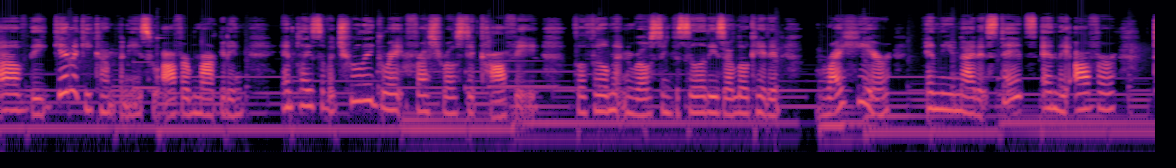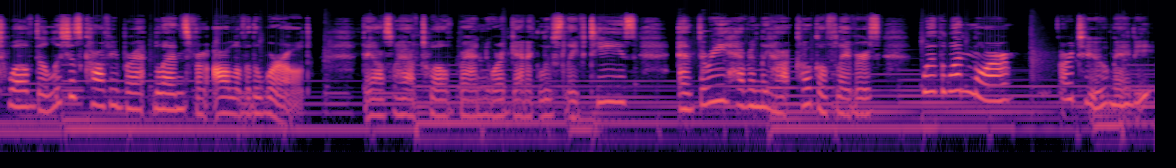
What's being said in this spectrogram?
of the gimmicky companies who offer marketing in place of a truly great fresh roasted coffee. Fulfillment and roasting facilities are located right here in the United States and they offer 12 delicious coffee blends from all over the world. They also have 12 brand new organic loose leaf teas and three heavenly hot cocoa flavors, with one more, or two maybe,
